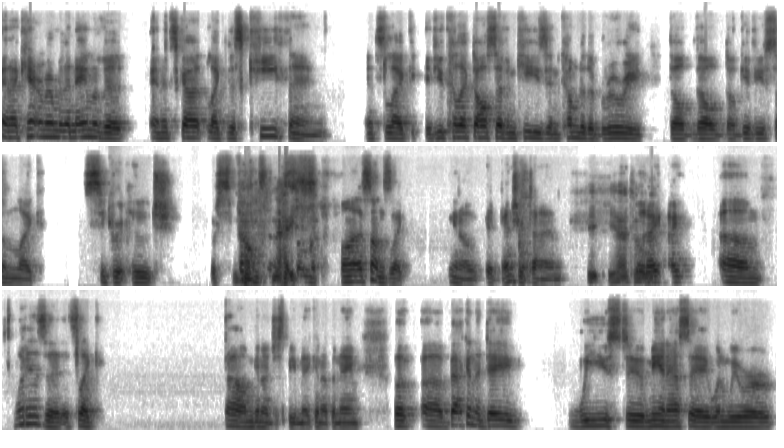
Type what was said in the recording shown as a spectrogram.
and i can't remember the name of it and it's got like this key thing it's like if you collect all seven keys and come to the brewery they'll they'll they'll give you some like secret hooch which Oh, sounds nice. so much fun that sounds like you know adventure time Yeah, but totally. I, I um what is it? It's like oh, i'm gonna just be making up a name. But uh back in the day we used to me and SA when we were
